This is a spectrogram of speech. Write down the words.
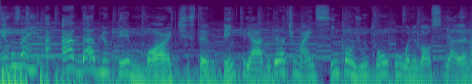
Temos aí a AWP Mortis, também criado pela Two Minds em conjunto com o Oniloss e a Ana.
